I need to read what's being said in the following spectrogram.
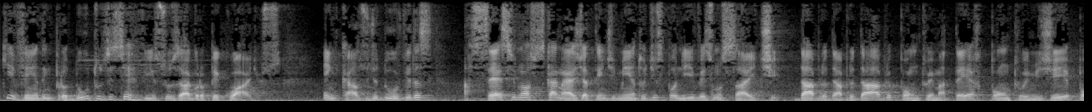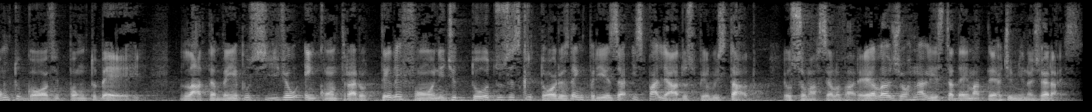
que vendem produtos e serviços agropecuários. Em caso de dúvidas, acesse nossos canais de atendimento disponíveis no site www.emater.mg.gov.br. Lá também é possível encontrar o telefone de todos os escritórios da empresa espalhados pelo estado. Eu sou Marcelo Varela, jornalista da Emater de Minas Gerais.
